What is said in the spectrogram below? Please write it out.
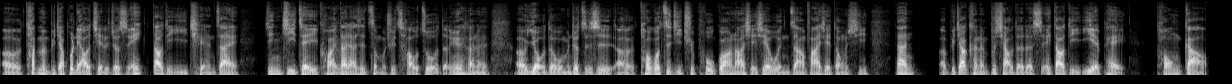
呃，他们比较不了解的就是，诶，到底以前在经济这一块大家是怎么去操作的？因为可能呃有的我们就只是呃透过自己去曝光，然后写些文章，发一些东西，但。呃，比较可能不晓得的是，诶，到底业配、通告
